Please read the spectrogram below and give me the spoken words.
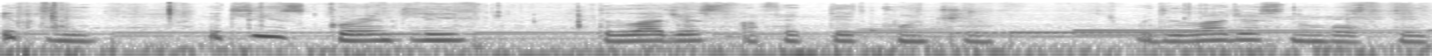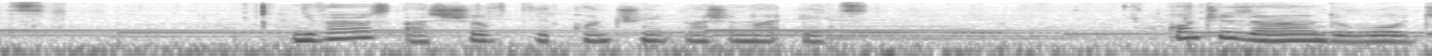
Italy. Italy is currently the largest affected country with the largest number of deaths. The virus has shoved the country national health. Countries around the world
